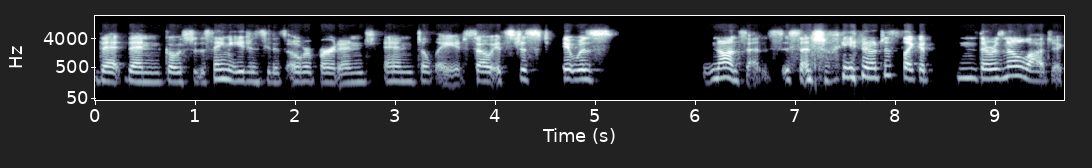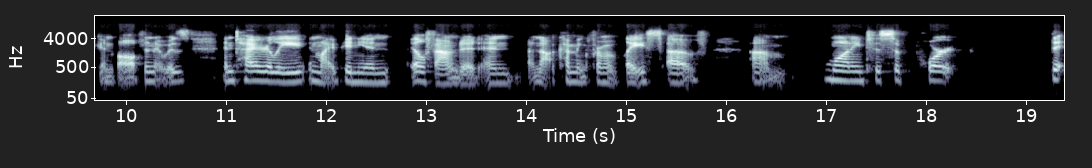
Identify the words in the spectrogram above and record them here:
that then goes to the same agency that's overburdened and delayed. So it's just, it was nonsense, essentially, you know, just like a, there was no logic involved and it was entirely, in my opinion, ill founded and not coming from a place of um, wanting to support the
